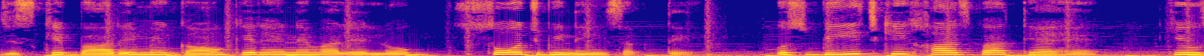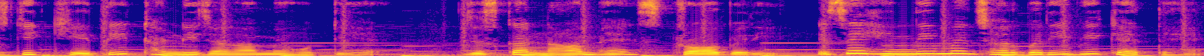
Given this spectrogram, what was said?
जिसके बारे में गाँव के रहने वाले लोग सोच भी नहीं सकते। उस बीज की खास बात यह है कि उसकी खेती ठंडी जगह में होती है जिसका नाम है स्ट्रॉबेरी। इसे हिंदी में झरबरी भी कहते हैं।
